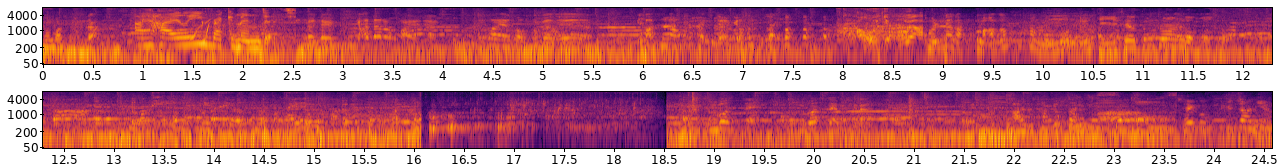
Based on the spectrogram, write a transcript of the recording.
너무 맛있는데? I highly recommend it. 이거 되게 까다로운 거 알지? 부산에서 보면은 마지막으로 갈색이 없어 어우 이게 뭐야? 벌레가 맛없어서 못 먹겠어. 이 새우 통통한 거 보소. 두 번째. 두 번째 음식이랑 아 이거 삼겹살이구나. 어 태국 퓨전이야.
